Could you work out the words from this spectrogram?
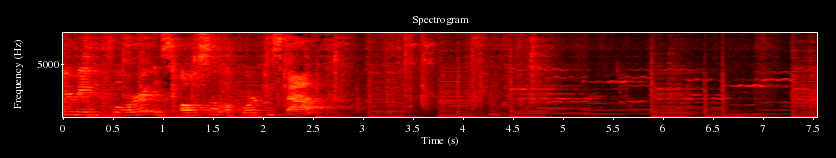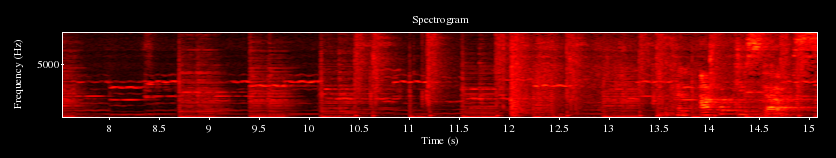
On your main floor is also a four-piece bath. And up a few steps,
